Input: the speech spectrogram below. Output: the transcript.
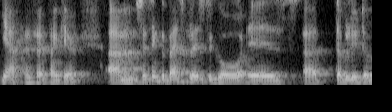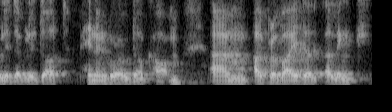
Yeah, perfect. Thank you. Um, so I think the best place to go is uh, www.pinandgrow.com. Um, I'll provide a, a link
